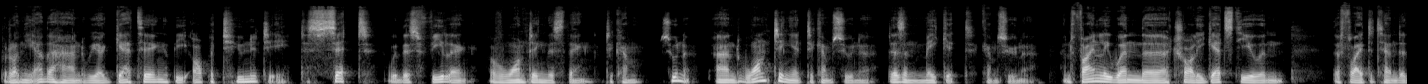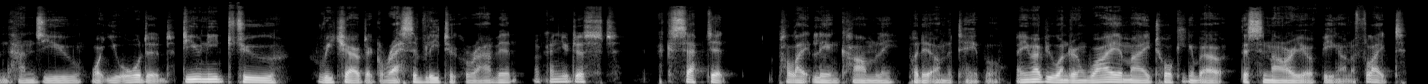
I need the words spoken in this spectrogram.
But on the other hand, we are getting the opportunity to sit with this feeling of wanting this thing to come sooner. And wanting it to come sooner doesn't make it come sooner. And finally, when the trolley gets to you and the flight attendant hands you what you ordered, do you need to reach out aggressively to grab it? Or can you just accept it politely and calmly put it on the table. Now you might be wondering, why am I talking about this scenario of being on a flight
